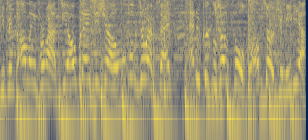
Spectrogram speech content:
Je vindt alle informatie over deze show op onze website. En u kunt ons ook volgen op social media.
